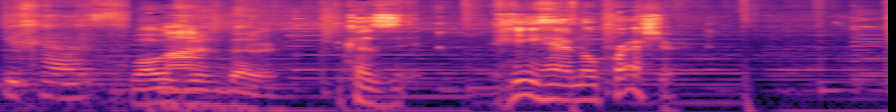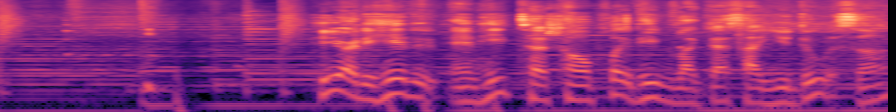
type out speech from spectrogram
Because? What was mine, yours better? Because he had no pressure. He already hit it, and he touched home plate. He was like, that's how you do it, son.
